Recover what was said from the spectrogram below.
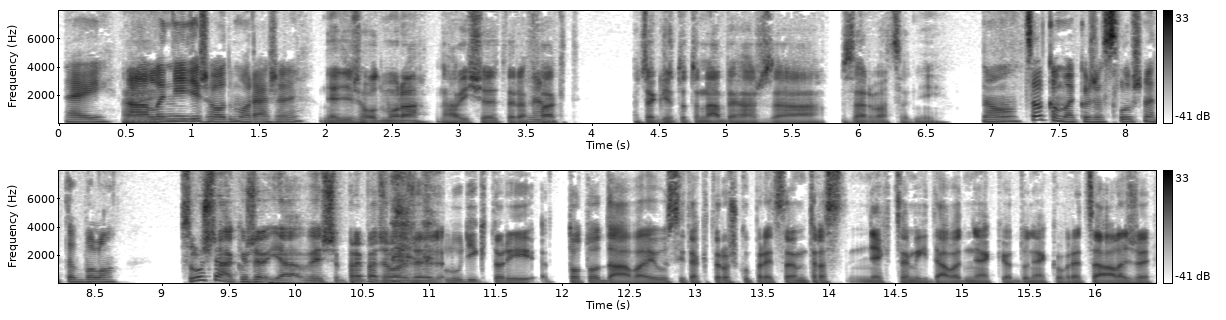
Hej, Hej. ale nejdeš od mora, že? nejdeš od mora, navyše, teda No. fakt. Takže toto nabeháš za, za 20 dní. No, celkom akože slušné to bolo. Slušne, akože ja, vieš, prepáč, ale že ľudí, ktorí toto dávajú, si tak trošku predstavím, teraz nechcem ich dávať nejaké, do nejakého vreca, ale že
